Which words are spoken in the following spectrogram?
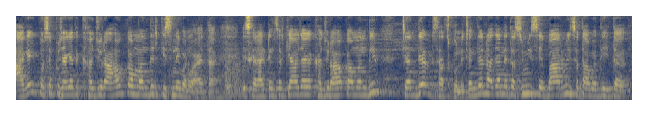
आगे क्वेश्चन पूछा गया था, खजुराहो का मंदिर किसने बनवाया था? इसका राइट आंसर क्या हो जाएगा? खजुराहो का मंदिर चंदेल शासकों ने चंदेल राजा ने दसवीं से बारहवीं शताब्दी तक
